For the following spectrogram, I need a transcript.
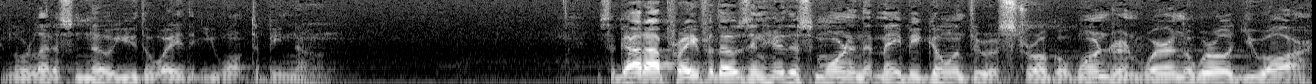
And, Lord, let us know you the way that you want to be known. So, God, I pray for those in here this morning that may be going through a struggle, wondering where in the world you are.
